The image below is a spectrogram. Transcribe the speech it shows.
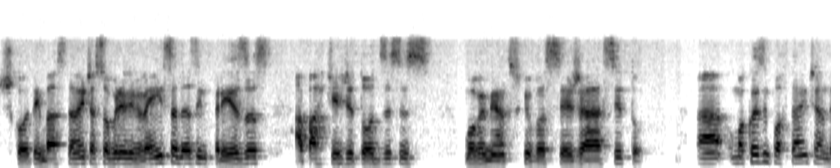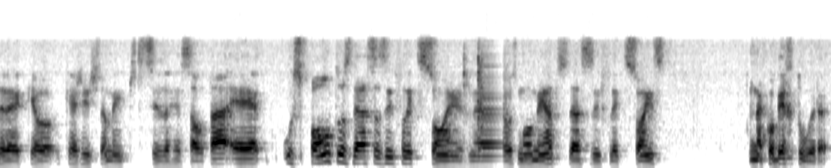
Escutem bastante a sobrevivência das empresas a partir de todos esses movimentos que você já citou. Uh, uma coisa importante, André, que, eu, que, a gente também precisa ressaltar é os pontos dessas inflexões, né, os momentos dessas inflexões na cobertura.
